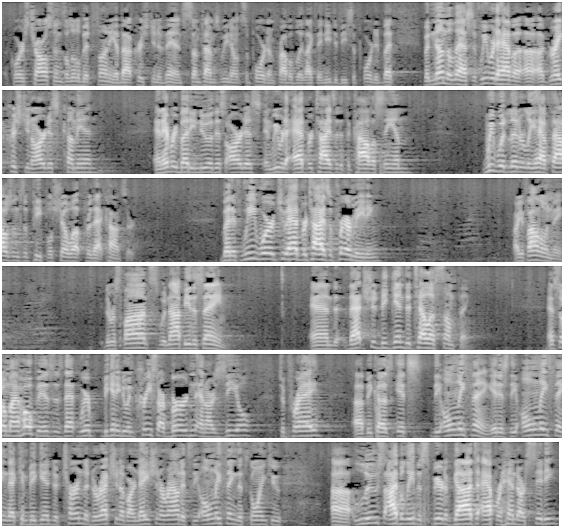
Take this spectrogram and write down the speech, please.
Of course, Charleston's a little bit funny about Christian events. Sometimes we don't support them probably like they need to be supported. But, but nonetheless, if we were to have a, a great Christian artist come in, and everybody knew of this artist, and we were to advertise it at the Coliseum, we would literally have thousands of people show up for that concert. But if we were to advertise a prayer meeting, are you following me? the response would not be the same. And that should begin to tell us something. And so my hope is, is that we're beginning to increase our burden and our zeal to pray uh, because it's the only thing, it is the only thing that can begin to turn the direction of our nation around. It's the only thing that's going to uh, loose, I believe, the Spirit of God to apprehend our city.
